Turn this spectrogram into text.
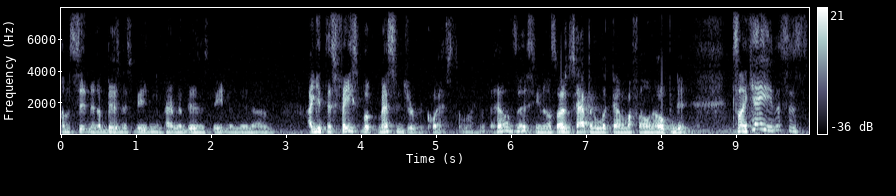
I'm sitting in a business meeting. I'm having a business meeting, and then um, I get this Facebook Messenger request. I'm like, what the hell is this? You know, so I just happened to look down at my phone. I opened it. It's like, hey, this is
